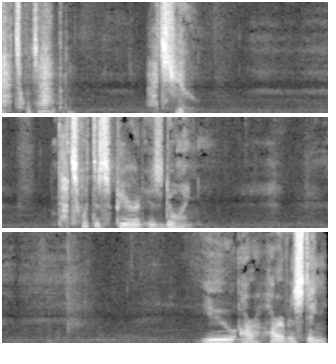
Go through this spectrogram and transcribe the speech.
That's what's happening. That's you. That's what the Spirit is doing. You are harvesting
